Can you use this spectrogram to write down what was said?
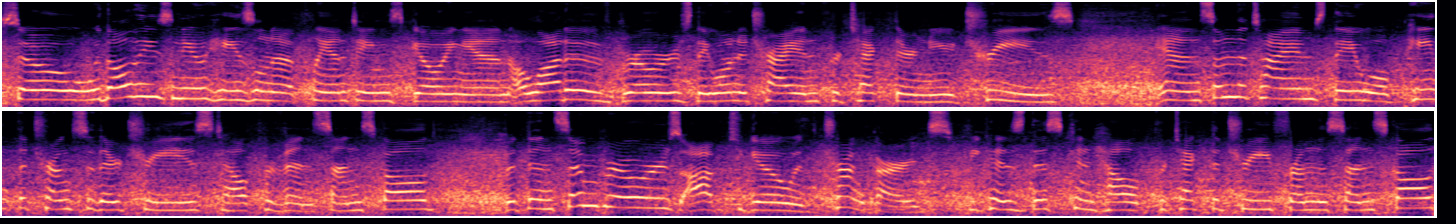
So with all these new hazelnut plantings going in, a lot of growers, they want to try and protect their new trees. And some of the times they will paint the trunks of their trees to help prevent sun scald. But then some growers opt to go with trunk guards because this can help protect the tree from the sun scald.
